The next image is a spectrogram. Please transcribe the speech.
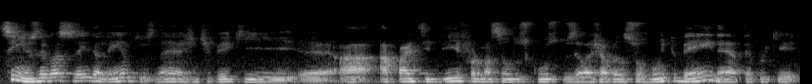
Sim, os negócios ainda lentos, né? A gente vê que é, a, a parte de formação dos custos ela já avançou muito bem, né? Até porque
